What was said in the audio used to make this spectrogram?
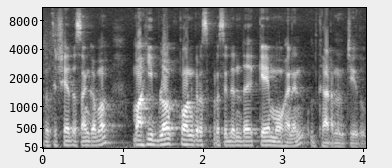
പ്രതിഷേധ സംഗമം Mahe block Congress president K Mohanan ഉദ്ഘാടനം ചെയ്തു.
